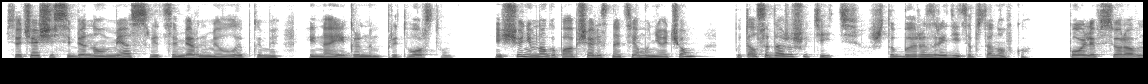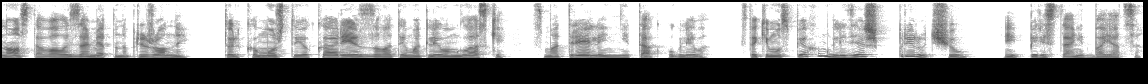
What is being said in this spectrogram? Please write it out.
Все чаще себе на уме с лицемерными улыбками и наигранным притворством. Еще немного пообщались на тему ни о чем, пытался даже шутить, чтобы разрядить обстановку. Поле все равно оставалось заметно напряженной, только, может, ее карие с золотым отливом глазки смотрели не так пугливо. С таким успехом, глядишь, приручу и перестанет бояться.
